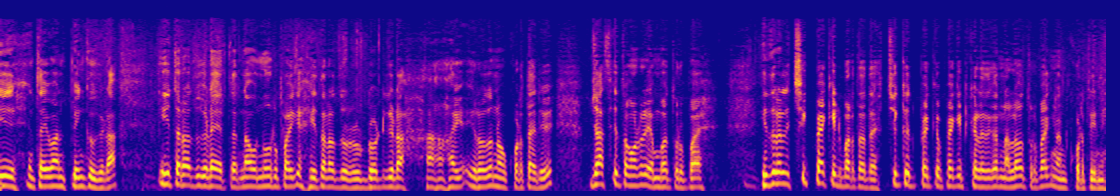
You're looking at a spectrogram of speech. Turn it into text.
ಈ ತೈವಾನ್ ಪಿಂಕ್ ಗಿಡ. ಈ ಥರದ್ದು ಗಿಡ ಇರ್ತದೆ. ನಾವು ನೂರು ರೂಪಾಯಿಗೆ ಈ ಥರದ್ದು ದೊಡ್ಡ ಗಿಡ ಇರೋದು ನಾವು ಕೊಡ್ತಾ ಇದೀವಿ ಜಾಸ್ತಿ ತೊಗೊಂಡ್ರೆ ಎಂಬತ್ತು ರೂಪಾಯಿ. ಇದರಲ್ಲಿ ಚಿಕ್ಕ ಪ್ಯಾಕೆಟ್ ಬರ್ತದೆ. ಚಿಕ್ಕದ ಪ್ಯಾಕೆಟ್ ಪ್ಯಾಕೆಟ್ ಕೇಳಿದಾಗ ನಲ್ವತ್ತು ರೂಪಾಯಿಗೆ ನಾನು ಕೊಡ್ತೀನಿ.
